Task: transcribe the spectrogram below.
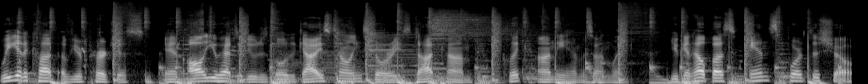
We get a cut of your purchase, and all you have to do is go to guystellingstories.com, click on the Amazon link. You can help us and support this show,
